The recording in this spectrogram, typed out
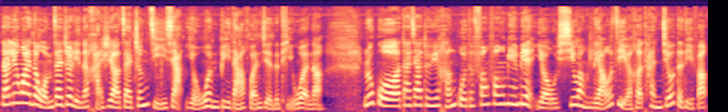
那另外呢，我们在这里呢，还是要再征集一下有问必答环节的提问呢。如果大家对于韩国的方方面面有希望了解和探究的地方，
